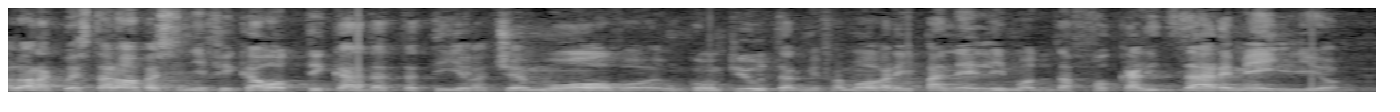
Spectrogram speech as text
Allora questa roba significa ottica adattativa, cioè muovo, un computer mi fa muovere i pannelli in modo da focalizzare meglio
